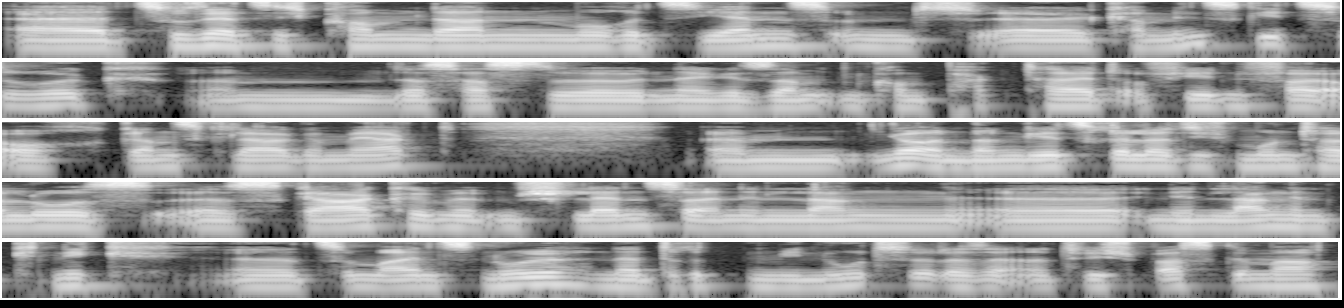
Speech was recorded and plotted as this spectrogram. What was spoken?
Äh, zusätzlich kommen dann Moritz Jens und äh, Kaminski zurück. Ähm, das hast du in der gesamten Kompaktheit auf jeden Fall auch ganz klar gemerkt. Ähm, ja, und dann geht's relativ munter los. Äh, Skarke mit dem Schlenzer in den langen, äh, in den langen Knick äh, zum 1-0 in der dritten Minute. Das hat natürlich Spaß gemacht.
